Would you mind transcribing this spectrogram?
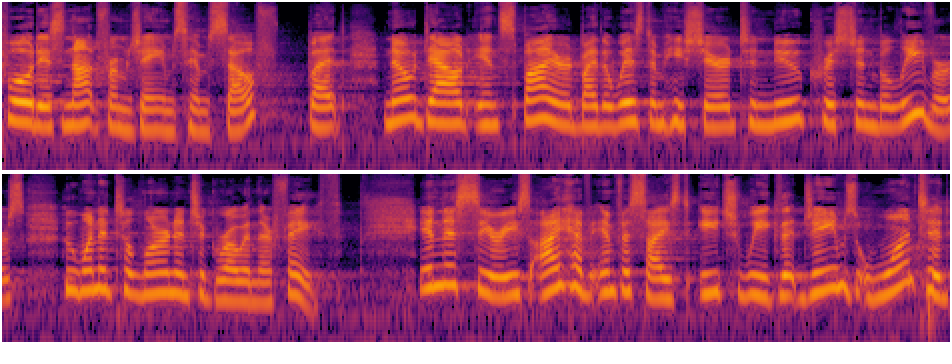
quote is not from James himself, but no doubt inspired by the wisdom he shared to new Christian believers who wanted to learn and to grow in their faith. In this series, I have emphasized each week that James wanted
